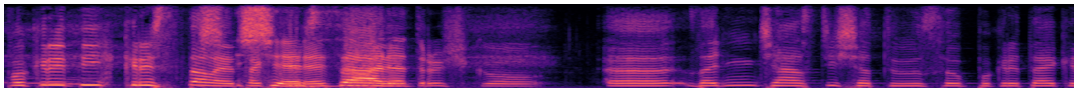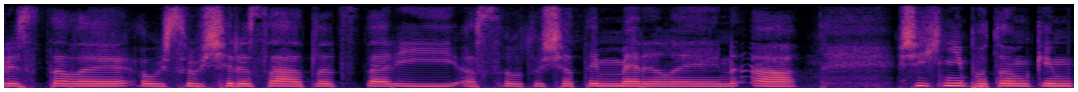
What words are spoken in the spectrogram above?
pokrytých krystaly. tak krystaly. trošku. Uh, zadní části šatů jsou pokryté krystaly a už jsou 60 let starý a jsou to šaty Marilyn a všichni potom Kim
